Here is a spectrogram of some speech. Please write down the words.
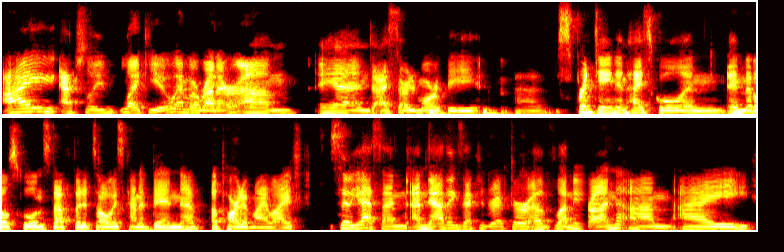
I actually, like you, am a runner. Um, and I started more with the uh, sprinting in high school and, and middle school and stuff, but it's always kind of been a, a part of my life so yes, I'm I'm now the executive director of Let Me Run. Um, I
